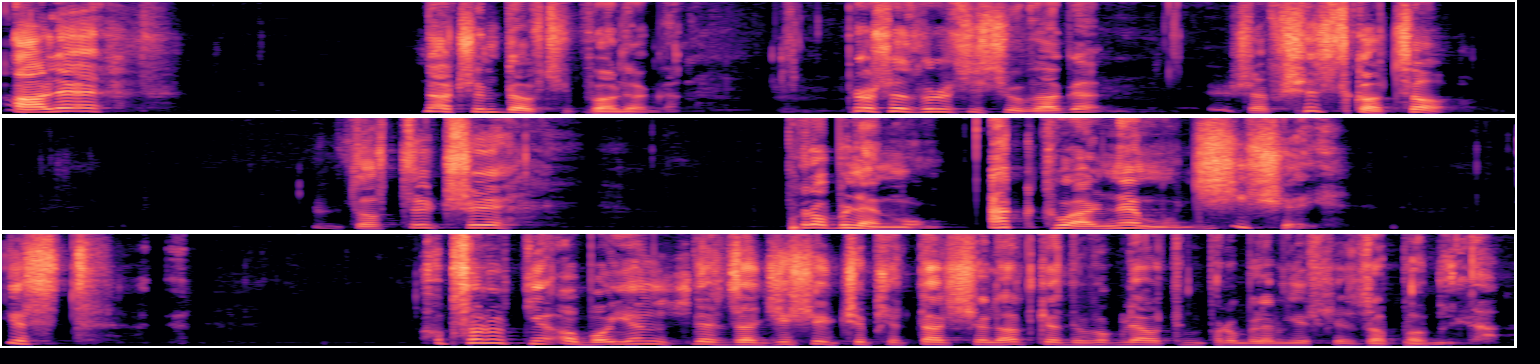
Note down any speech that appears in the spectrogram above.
ale na czym dowcip polega? Proszę zwrócić uwagę, że wszystko, co dotyczy problemu aktualnemu dzisiaj, jest absolutnie obojętne za 10 czy 15 lat, kiedy w ogóle o tym problemie się zapomina.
